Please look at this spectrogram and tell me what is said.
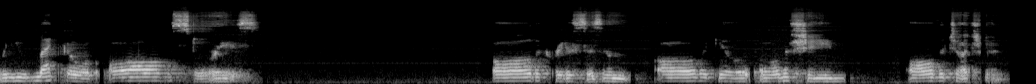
When you let go of all the stories, all the criticism, all the guilt, all the shame, all the judgment.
